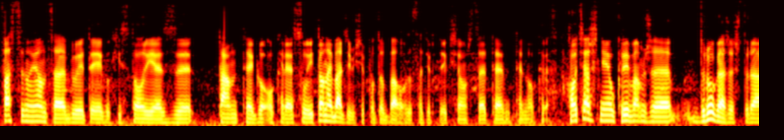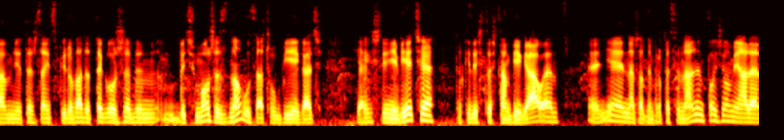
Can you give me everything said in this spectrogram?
fascynujące były te jego historie z tamtego okresu i to najbardziej mi się podobało w zasadzie w tej książce, ten, ten okres. Chociaż nie ukrywam, że druga rzecz, która mnie też zainspirowała do tego, żebym być może znowu zaczął biegać, jak jeśli nie wiecie, to kiedyś coś tam biegałem, E, nie na żadnym profesjonalnym poziomie, ale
